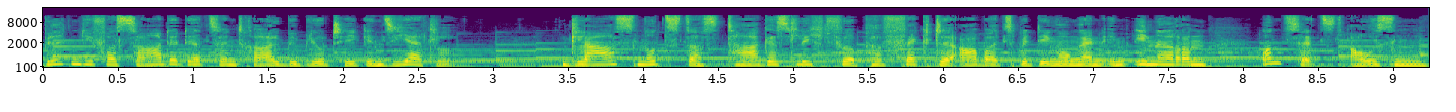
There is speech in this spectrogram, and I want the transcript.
bilden die Fassade der Zentralbibliothek in Seattle. Glas nutzt das Tageslicht für perfekte Arbeitsbedingungen im Inneren und setzt außen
